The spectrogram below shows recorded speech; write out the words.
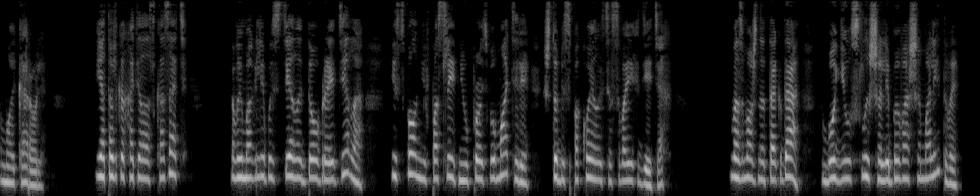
мой король. Я только хотела сказать, вы могли бы сделать доброе дело, исполнив последнюю просьбу матери, что беспокоилась о своих детях. Возможно, тогда боги услышали бы ваши молитвы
